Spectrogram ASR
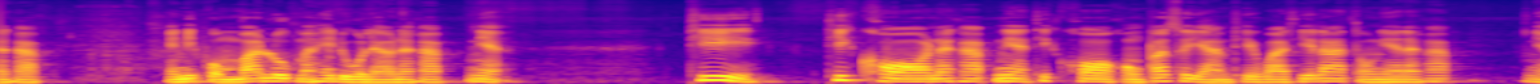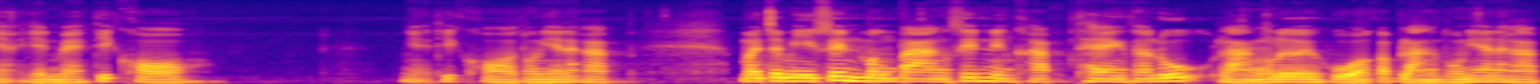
นะครับ อันนี้ผมวาดรูปมาให้ดูแล้วนะครับ เนี่ยที่ที่คอนะครับ เนี่ยที่คอของพระสยามเทวาธิราชตรงนี้นะครับ เนี่ยเห็นไหมที่คอเนี่ยที่คอตรงนี้นะครับ มันจะมีเส้นบางๆ เส้นหนึ่งครับ แทงทะลุหลังเลยหัวกับหลังตรงนี้นะครับ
